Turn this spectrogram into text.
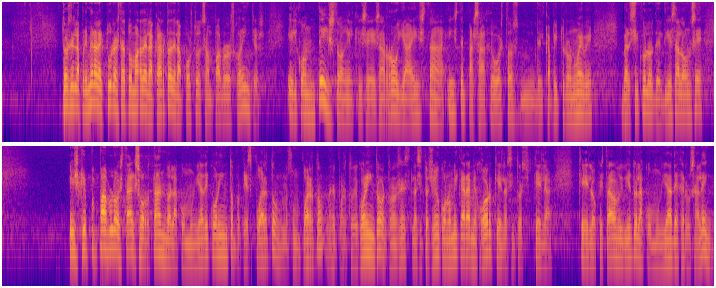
Entonces la primera lectura está tomada de la carta del apóstol San Pablo a los Corintios el contexto en el que se desarrolla esta, este pasaje o estos mm, del capítulo 9, versículos del 10 al 11, es que Pablo está exhortando a la comunidad de Corinto, porque es puerto, no es un puerto, es el puerto de Corinto, entonces la situación económica era mejor que, la la, lo que estaba viviendo la comunidad de Jerusalén.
